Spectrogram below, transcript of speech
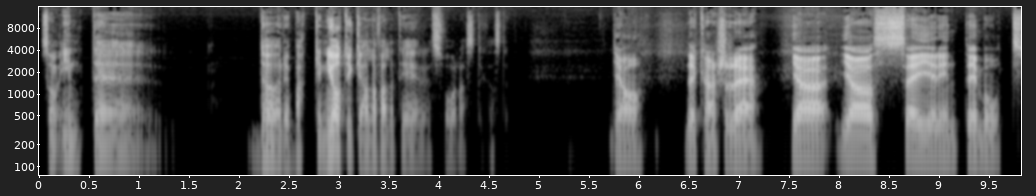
Som inte dör i backen. Jag tycker i alla fall att det är det svåraste kastet. Ja, det kanske det är. Jag, jag säger inte emot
